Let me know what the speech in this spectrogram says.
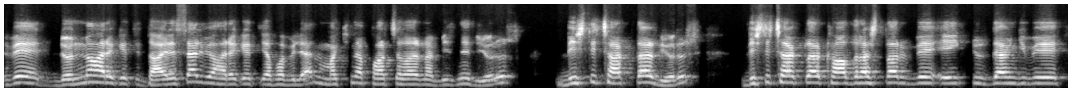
ve dönme hareketi, dairesel bir hareket yapabilen makine parçalarına biz ne diyoruz? Dişli çarklar diyoruz. Dişli çarklar, kaldıraçlar ve eğik düzlem gibi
